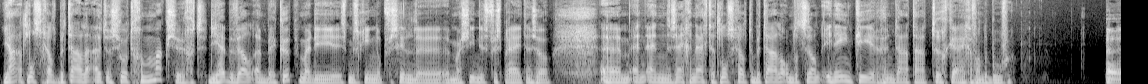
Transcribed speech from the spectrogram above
ja, het losgeld betalen uit een soort gemakzucht. Die hebben wel een backup, maar die is misschien op verschillende eh, machines verspreid en zo. Ehm, en, en zijn geneigd het losgeld te betalen omdat ze dan in één keer hun data terugkrijgen van de boeven. Eh,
